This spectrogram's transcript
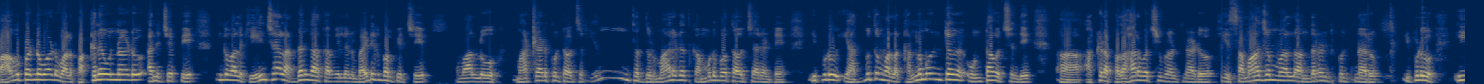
బాగుపడినవాడు బాగుపడిన వాడు వాళ్ళ పక్కనే ఉన్నాడు అని చెప్పి ఇంకా వాళ్ళకి ఏం చేయాలో అర్థం కాక వీళ్ళని బయటకు పంపించి వాళ్ళు మాట్లాడుకుంటా వచ్చారు. ఎంత దుర్మార్గతకు అమ్ముడుపోతా వచ్చారంటే ఇప్పుడు ఈ అద్భుతం వాళ్ళ కళ్ళ ముంట ఉంటా వచ్చింది. అక్కడ పదహారు వచనంలో అంటున్నాడు ఈ సమాజం వాళ్ళు అందరూ అంటుకుంటున్నారు. ఇప్పుడు ఈ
